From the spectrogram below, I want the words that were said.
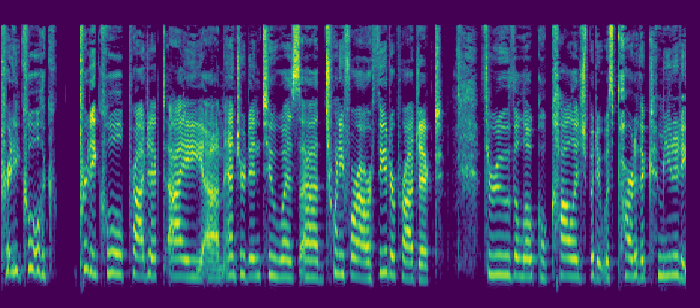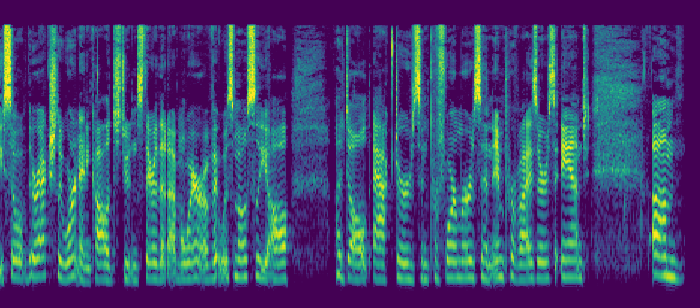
pretty cool, pretty cool project I, um, entered into was a 24 hour theater project through the local college, but it was part of the community. So there actually weren't any college students there that I'm aware of. It was mostly all adult actors and performers and improvisers. And um,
